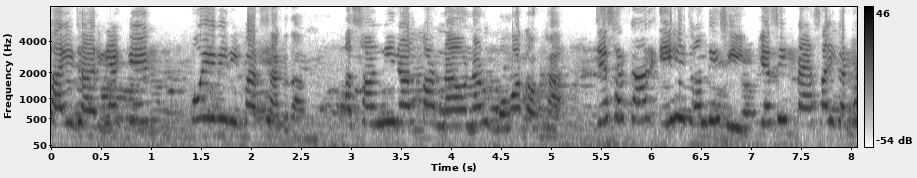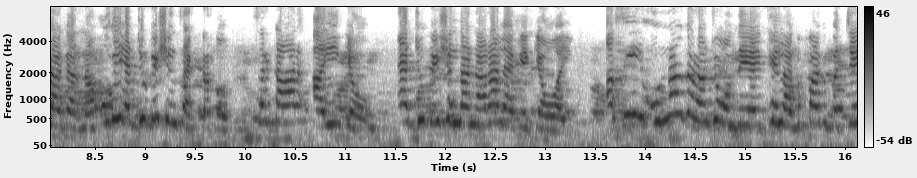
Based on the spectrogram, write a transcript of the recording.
ਹਾਈ ਜਾ ਰਹੀਆਂ ਕਿ ਕੋਈ ਵੀ ਨਹੀਂ ਭਰ ਸਕਦਾ। ਆਸਾਨੀ ਨਾਲ ਭਰਨਾ ਉਹਨਾਂ ਨੂੰ ਬਹੁਤ ਔਖਾ। ਜੇ ਸਰਕਾਰ ਇਹੀ ਚਾਹੁੰਦੀ ਸੀ ਕਿ ਅਸੀਂ ਪੈਸਾ ਹੀ ਇਕੱਠਾ ਕਰਨਾ, ਉਹ ਵੀ ਐਜੂਕੇਸ਼ਨ ਸੈਕਟਰ ਤੋਂ। ਸਰਕਾਰ ਆਈ ਕਿਉਂ? ਐਜੂਕੇਸ਼ਨ ਦਾ ਨਾਰਾ ਲੈ ਕੇ ਕਿਉਂ ਆਈ? ਅਸੀਂ ਉਹਨਾਂ ਘਰਾਂ ਚੋਂ ਆਉਂਦੇ ਆ, ਇੱਥੇ ਲਗਭਗ ਬੱਚੇ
